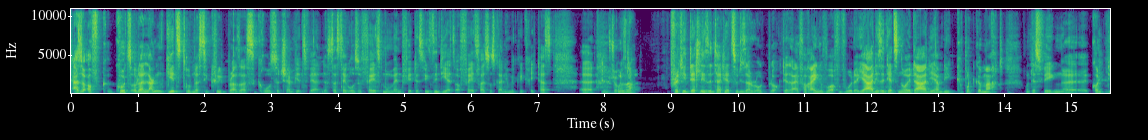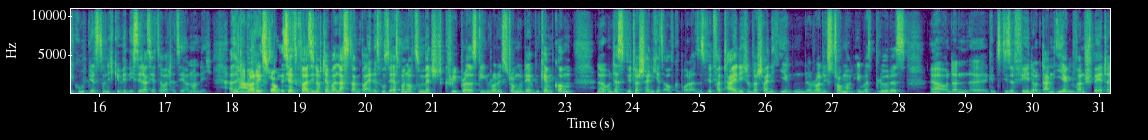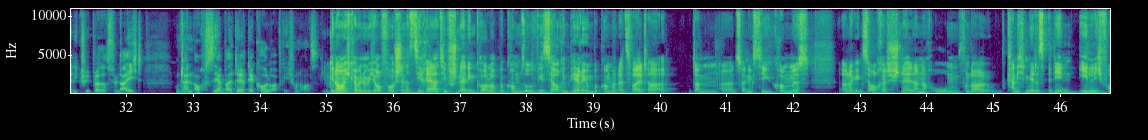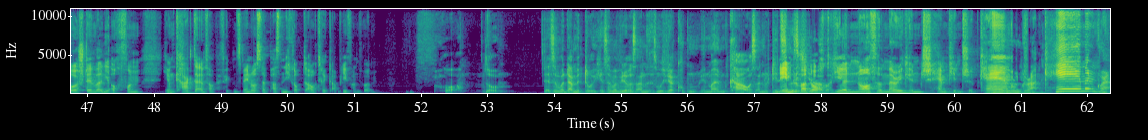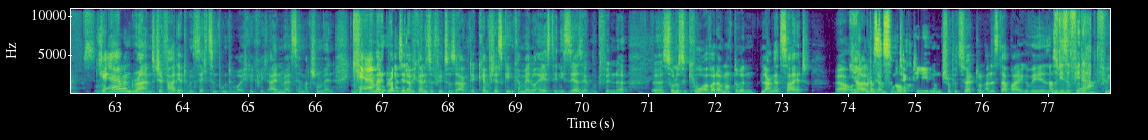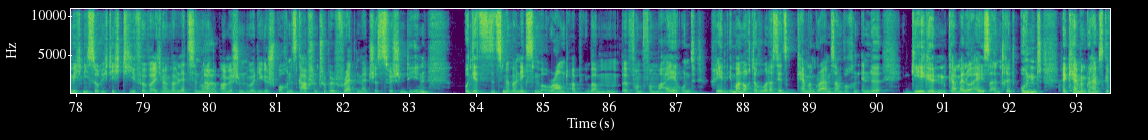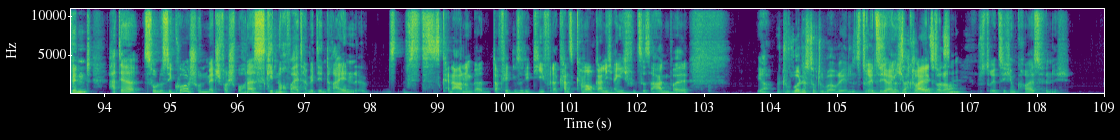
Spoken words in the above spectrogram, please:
also auf kurz oder lang geht es darum, dass die Creed Brothers große Champions werden, dass das der große Face-Moment wird. Deswegen sind die jetzt auf Face, falls du es gar nicht mitgekriegt hast. Äh, ich schon gesagt. Pretty Deadly sind halt jetzt so dieser Roadblock, der da einfach reingeworfen wurde. Ja, die sind jetzt neu da, die haben die kaputt gemacht und deswegen äh, konnten die Guten jetzt noch nicht gewinnen. Ich sehe das jetzt aber tatsächlich auch noch nicht. Also ja. Roderick Strong ist jetzt quasi noch der Ballast am Bein. Es muss erstmal noch zum Match Creed Brothers gegen Roderick Strong und David Kemp kommen ne? und das wird wahrscheinlich jetzt aufgebaut. Also es wird verteidigt und wahrscheinlich irgendein Roderick Strong macht irgendwas Blödes. Ja, und dann äh, gibt es diese Fehde und dann irgendwann später die Creed Brothers vielleicht und dann auch sehr bald der, der Call-Up, gehe ich von aus. Genau, ich kann mir nämlich auch vorstellen, dass die relativ schnell den Call-Up bekommen, so wie es ja auch Imperium bekommen hat, als Walter dann äh, zu NXT gekommen ist. Und da ging es ja auch recht schnell dann nach oben. Von da kann ich mir das bei denen ähnlich vorstellen, weil die auch von ihrem Charakter einfach perfekt ins Main Roster passen. Ich glaube, da auch direkt abliefern würden. Boah, so. Jetzt sind wir damit durch. Jetzt haben wir wieder was anderes. Jetzt muss ich wieder gucken in meinem Chaos an Notizen. Nehmen wir doch habe. hier North American Championship. Cameron ja. Grimes. Cameron Grimes. Cameron Grimes. Jeff Hardy hat übrigens 16 Punkte bei euch gekriegt. Einen mehr als der Macho Man. Cameron Grimes, ja, da habe ich gar nicht so viel zu sagen. Der kämpft jetzt gegen Camelo Hayes, den ich sehr, sehr gut finde. Äh, Solo Secure war da noch drin, lange Zeit. Ja, und ja, dann aber das ist ein Tech-Team und Triple Threat und alles dabei gewesen. Also diese Feder ja. hat für mich nicht so richtig Tiefe, weil ich meine, beim letzten Roundup ja. haben wir schon über die gesprochen. Es gab schon Triple Threat-Matches zwischen denen und jetzt sitzen wir beim nächsten Roundup über, äh, vom, vom Mai und reden immer noch darüber, dass jetzt Cameron Grimes am Wochenende gegen Carmelo Hayes antritt. Und wenn Cameron Grimes gewinnt, hat der Solo Sikoa schon ein Match versprochen. Also es geht noch weiter mit den dreien. Das ist keine Ahnung, da, da fehlt mir so die Tiefe. Da kann's, können wir auch gar nicht eigentlich viel zu sagen, weil, ja. Du wolltest doch drüber reden. Es dreht sich eigentlich im Kreis, oder? Es dreht sich im Kreis, finde ich.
